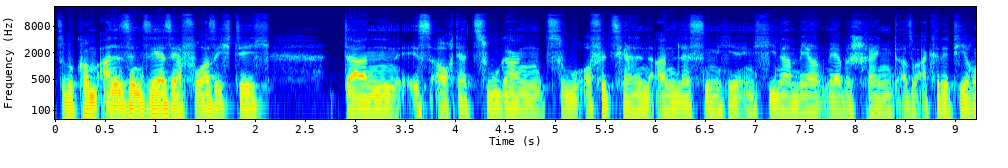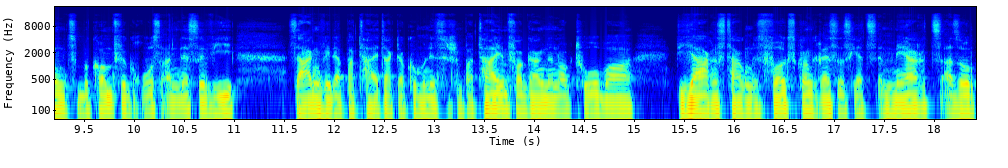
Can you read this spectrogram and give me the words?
zu bekommen, alle sind sehr, sehr vorsichtig dann ist auch der Zugang zu offiziellen Anlässen hier in China mehr und mehr beschränkt. Also Akkreditierung zu bekommen für Großanlässe wie, sagen wir, der Parteitag der Kommunistischen Partei im vergangenen Oktober, die Jahrestagung des Volkskongresses jetzt im März. Also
